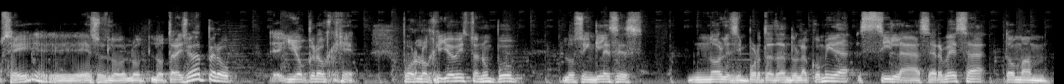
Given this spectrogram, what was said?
sí, eh, eso es lo, lo- lo tradicional, pero eh, yo creo que por lo que yo he visto en un pub, los ingleses no les importa tanto la comida, sí la cerveza, toman,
